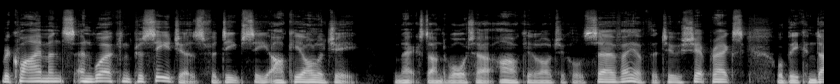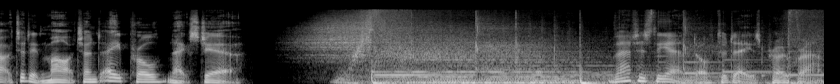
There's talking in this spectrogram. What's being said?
requirements, and working procedures for deep sea archaeology. The next underwater archaeological survey of the two shipwrecks will be conducted in March and April next year. That is the end of today's program.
